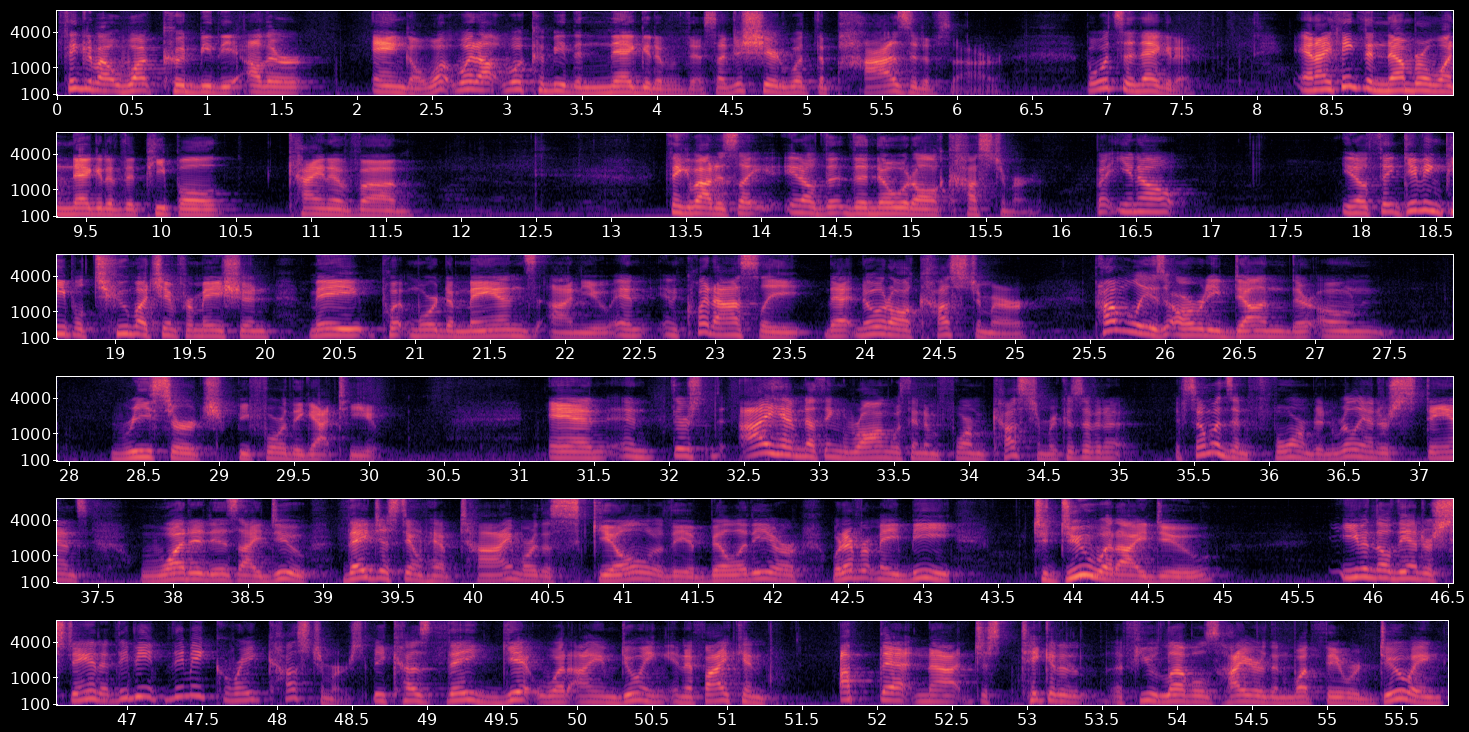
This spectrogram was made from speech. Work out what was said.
thinking about what could be the other angle? What what what could be the negative of this? I've just shared what the positives are, but what's the negative? And I think the number one negative that people kind of uh, think about is like you know the the know-it-all customer. But you know, you know, th- giving people too much information may put more demands on you. And and quite honestly, that know-it-all customer probably has already done their own research before they got to you and and there's I have nothing wrong with an informed customer because if an, if someone's informed and really understands what it is I do, they just don't have time or the skill or the ability or whatever it may be to do what I do. Even though they understand it, they be, they make great customers because they get what I am doing. And if I can up that not just take it a, a few levels higher than what they were doing,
